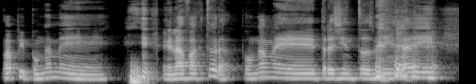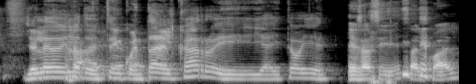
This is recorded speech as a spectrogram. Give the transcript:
papi, póngame en la factura, póngame 300 mil ahí, yo le doy los Ay, 250 del carro y, y ahí todo bien. Es así, tal cual,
